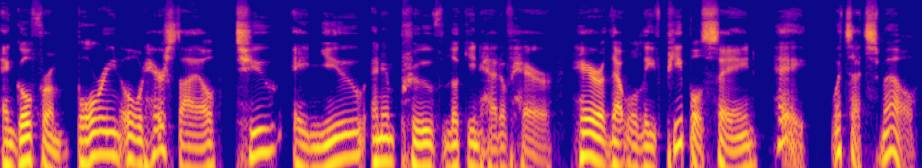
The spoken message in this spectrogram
and go from boring old hairstyle to a new and improved looking head of hair. Hair that will leave people saying, Hey, what's that smell?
